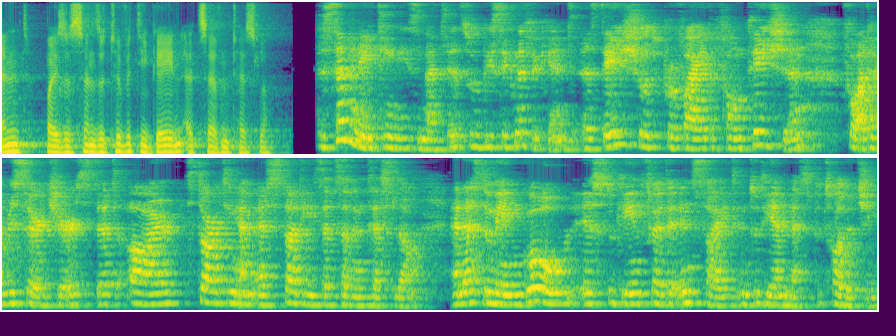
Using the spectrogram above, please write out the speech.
and by the sensitivity gain at 7 Tesla. Disseminating these methods will be significant as they should provide a foundation for other researchers that are starting MS studies at 7 Tesla, and as the main goal is to gain further insight into the MS pathology.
